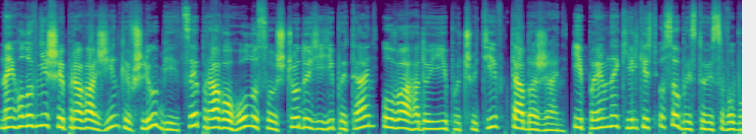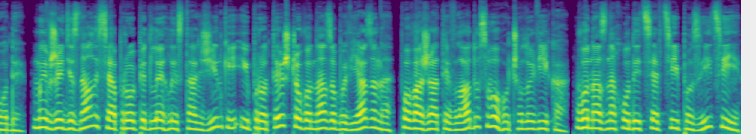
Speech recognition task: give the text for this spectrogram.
Найголовніші права жінки в шлюбі це право голосу щодо її питань, увага до її почуттів та бажань і певна кількість особистої свободи. Ми вже дізналися про підлеглий стан жінки і про те, що вона зобов'язана поважати владу свого чоловіка. Вона знаходиться в цій позиції,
